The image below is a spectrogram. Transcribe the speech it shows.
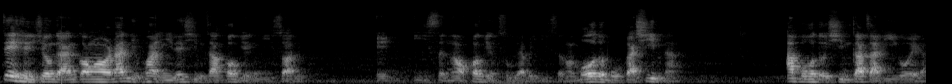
即现象甲咱讲吼，咱立法院咧审查国营预算。预算吼，国营事业的预算吼，无就无甲审啦，啊无就审甲十二月啦，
